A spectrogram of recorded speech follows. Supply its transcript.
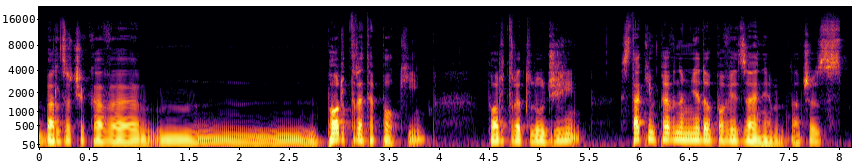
bardzo ciekawe mm, portret epoki, portret ludzi z takim pewnym niedopowiedzeniem, znaczy z,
